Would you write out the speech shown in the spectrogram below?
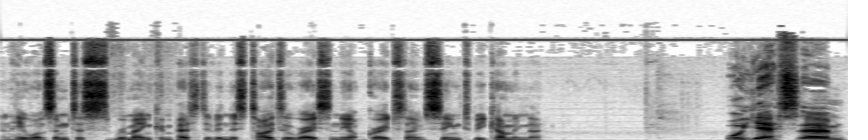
And he wants them to remain competitive in this title race, and the upgrades don't seem to be coming though. Well, yes. Um,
